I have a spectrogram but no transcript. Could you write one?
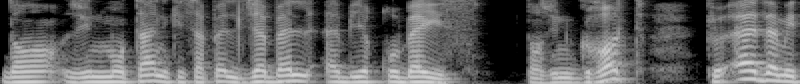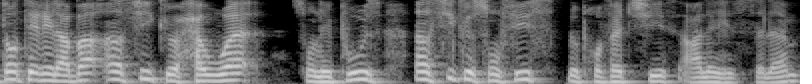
dans une montagne qui s'appelle Jabal Abi Qubays, dans une grotte que Adam est enterré là-bas, ainsi que Hawa, son épouse, ainsi que son fils, le prophète Shith, alayhi salam.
